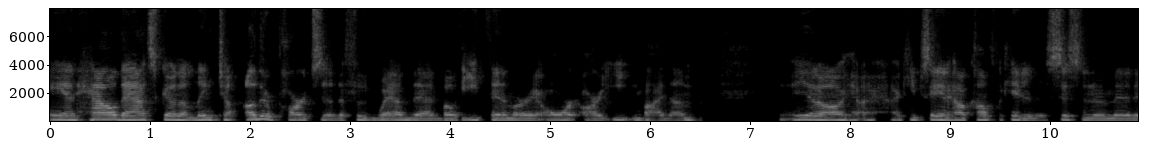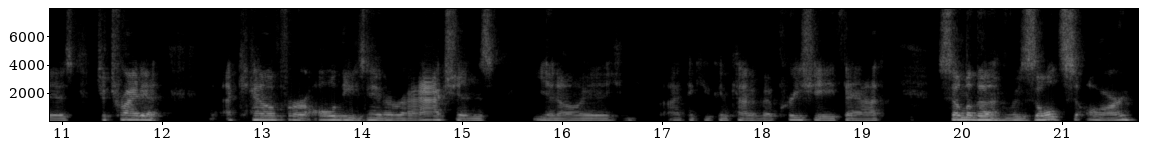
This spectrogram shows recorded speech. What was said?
and how that's going to link to other parts of the food web that both eat them or, or are eaten by them. you know, I, keep saying how complicated the system it is to try to account for all these interactions. You know, I think you can kind of appreciate that. Some of the results are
